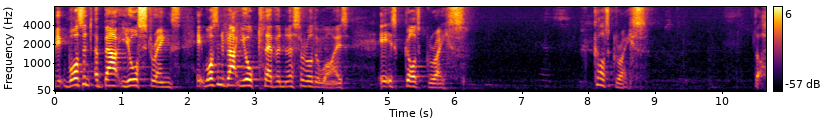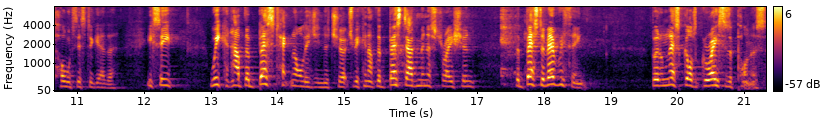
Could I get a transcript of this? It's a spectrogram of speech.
It wasn't about your strength, it wasn't about your cleverness or otherwise. It is God's grace. God's grace that holds this together. You see, we can have the best technology in the church, we can have the best administration, the best of everything. But unless God's grace is upon us,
